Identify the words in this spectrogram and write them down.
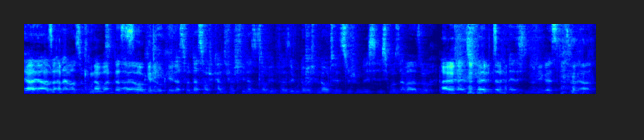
Ja, ja, also dann einmal so knabbern, das ist so okay, okay, okay, das, das kann ich verstehen, das ist auf jeden Fall sehr gut, aber ich bin autistisch und ich, ich muss einmal so im Kreis schneiden, dann esse ich nur die Reste. So, ja.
